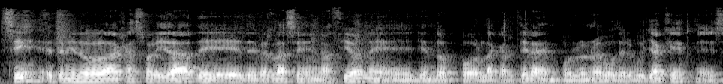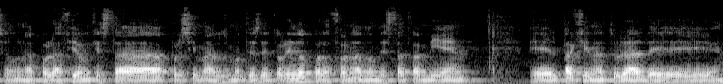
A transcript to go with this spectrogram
Sí, he tenido la casualidad de, de verlas en acción eh, yendo por la carretera en Pueblo Nuevo del Buyaque. Es una población que está próxima a los Montes de Toledo, por la zona donde está también el Parque Natural de,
